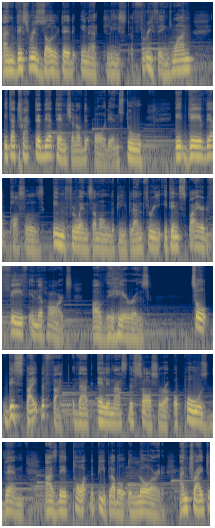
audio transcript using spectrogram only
And this resulted in at least three things. One, it attracted the attention of the audience. Two, it gave the apostles influence among the people. And three, it inspired faith in the hearts of the hearers. So, despite the fact that Elymas the sorcerer opposed them as they taught the people about the Lord and tried to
